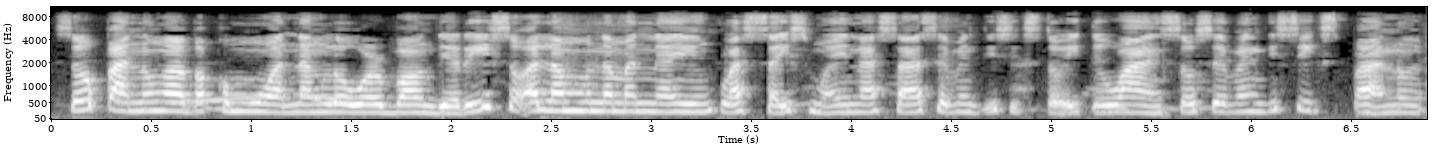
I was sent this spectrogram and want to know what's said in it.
So, paano nga ba kumuha ng lower boundary? So, alam mo naman na yung class size mo ay nasa 76 to 81. So, 76, paano?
